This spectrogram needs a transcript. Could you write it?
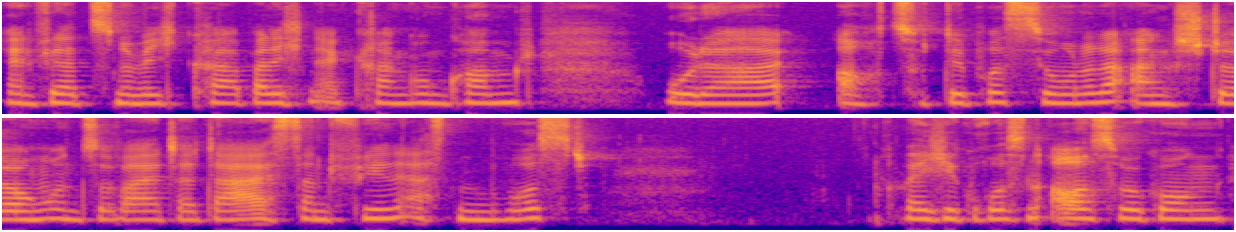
entweder zu einer körperlichen Erkrankung kommt oder auch zu Depressionen oder Angststörungen und so weiter. Da ist dann vielen erstmal bewusst, welche großen Auswirkungen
